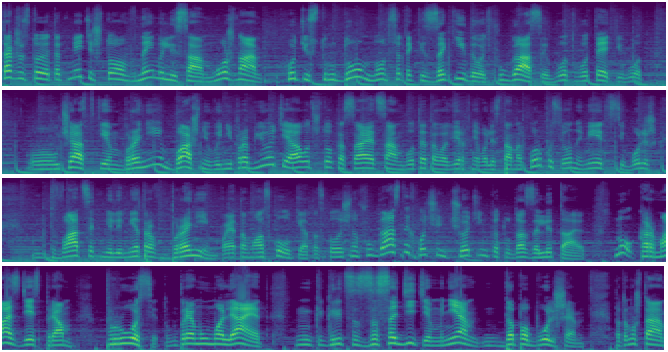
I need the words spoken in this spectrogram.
Также стоит отметить, что в неймлиса можно хоть и с трудом, но все-таки закидывать фугасы вот, вот эти вот Э, участки брони башню вы не пробьете, а вот что касается вот этого верхнего листа на корпусе, он имеет всего лишь 20 миллиметров брони, поэтому осколки от осколочно-фугасных очень четенько туда залетают. Ну, корма здесь прям просит, он прям умоляет, как говорится, засадите мне да побольше, потому что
